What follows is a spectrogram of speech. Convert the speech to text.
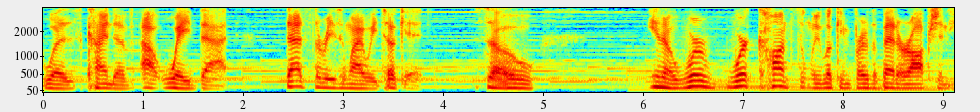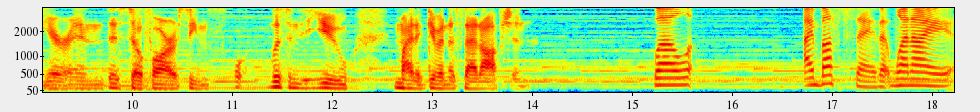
was kind of outweighed that. That's the reason why we took it. So, you know, we're we're constantly looking for the better option here, and this so far seems, listening to you, might have given us that option. Well, I must say that when I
